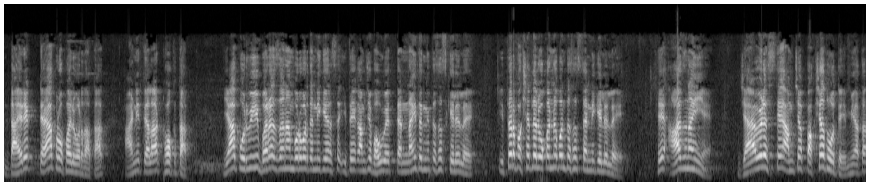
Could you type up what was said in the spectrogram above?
डायरेक्ट त्या प्रोफाईलवर जातात आणि त्याला ठोकतात. यापूर्वी बऱ्याच जणांबरोबर त्यांनी केलं असं- इथे एक आमचे भाऊ आहेत त्यांनाही त्यांनी तसंच केलेलं आहे. इतर पक्षातल्या लोकांना पण तसंच त्यांनी केलेलं आहे. हे आज नाही आहे ज्यावेळेस ते आमच्या पक्षात होते मी आता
